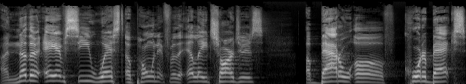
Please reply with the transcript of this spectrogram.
Another AFC West opponent for the LA Chargers. A battle of quarterbacks.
